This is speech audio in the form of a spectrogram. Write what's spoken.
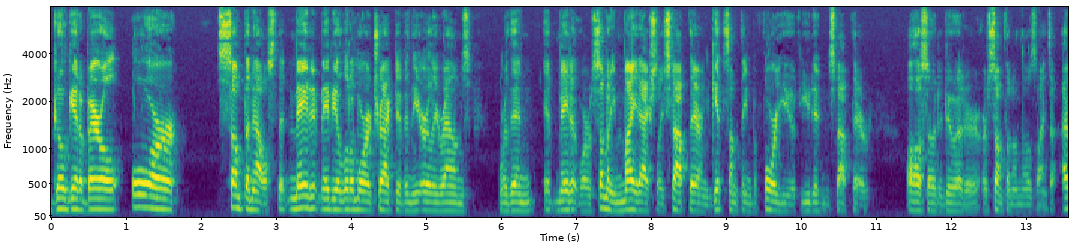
go get a barrel or something else that made it maybe a little more attractive in the early rounds where then it made it where somebody might actually stop there and get something before you if you didn't stop there also to do it or, or something on those lines. I,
